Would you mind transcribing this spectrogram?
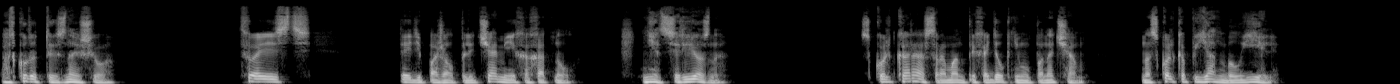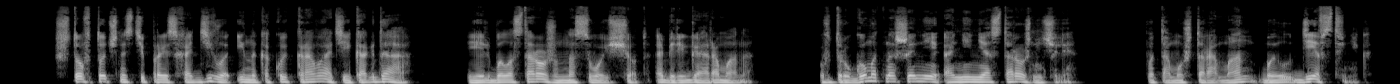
«Откуда ты знаешь его?» «То есть...» Тедди пожал плечами и хохотнул. «Нет, серьезно». Сколько раз Роман приходил к нему по ночам? насколько пьян был Ель. Что в точности происходило и на какой кровати и когда. Ель был осторожен на свой счет, оберегая Романа. В другом отношении они не осторожничали, потому что Роман был девственник.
